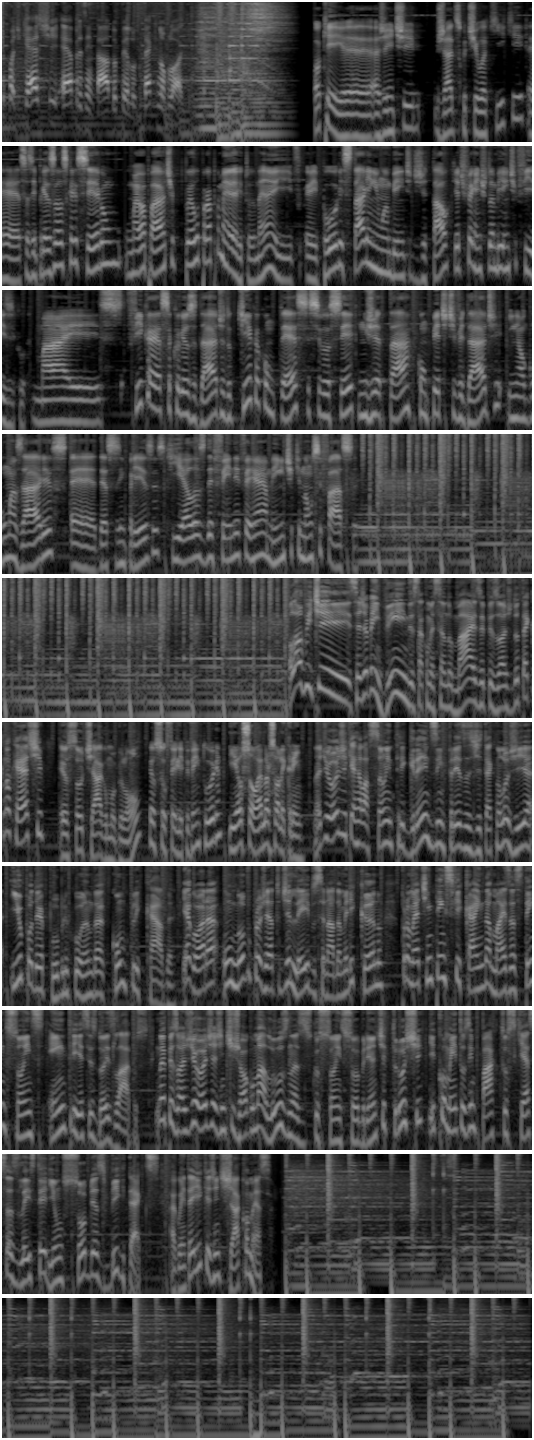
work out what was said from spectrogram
Este podcast é apresentado pelo Tecnoblog. Ok, é, a gente já discutiu aqui que é, essas empresas elas cresceram em maior parte pelo próprio mérito, né? E, e, por estarem em um ambiente digital que é diferente do ambiente físico. Mas fica essa curiosidade do que, que acontece se você injetar competitividade em algumas áreas é, dessas empresas que elas defendem ferrenhamente que não se faça. Olá, ouvinte! Seja bem-vindo! Está começando mais um episódio do Tecnocast. Eu sou o Thiago Mobilon. Eu sou o Felipe Ventura. E eu sou o Emerson Alecrim. Não é de hoje que a relação entre grandes empresas de tecnologia e o poder público anda complicada. E agora, um novo projeto de lei do Senado americano promete intensificar ainda mais as tensões entre esses dois lados. No episódio de hoje, a gente joga uma luz nas discussões sobre antitruste e comenta os impactos que essas leis teriam sobre as big techs. Aguenta aí que a gente já começa.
